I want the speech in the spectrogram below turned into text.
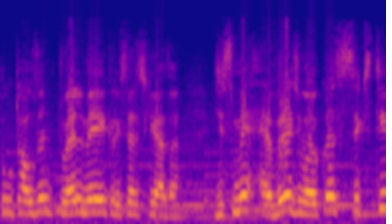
2012 में एक रिसर्च किया था, जिसमें एवरेज वर्कर 60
